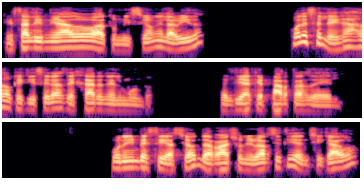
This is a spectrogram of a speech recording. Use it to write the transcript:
está alineado a tu misión en la vida? ¿Cuál es el legado que quisieras dejar en el mundo el día que partas de él? Una investigación de Rush University en Chicago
